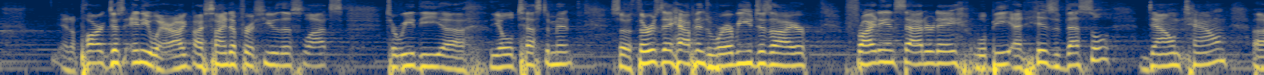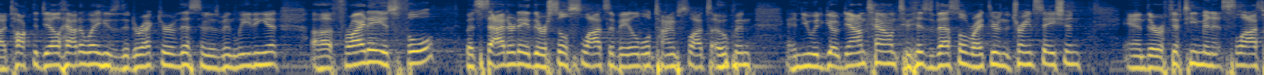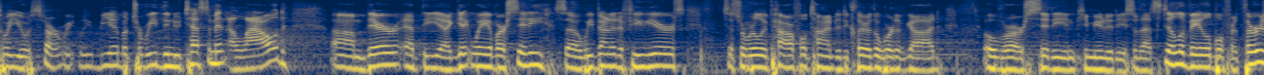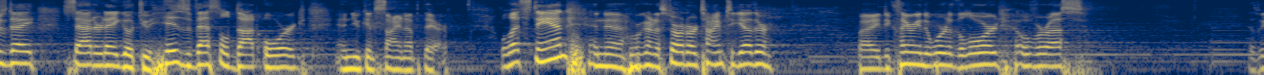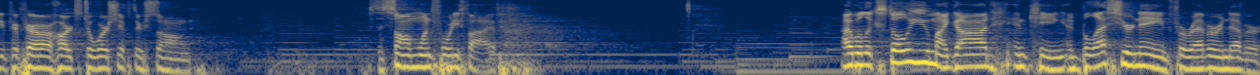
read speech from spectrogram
in a park, just anywhere. I, I signed up for a few of those slots to read the, uh, the Old Testament. So Thursday happens wherever you desire. Friday and Saturday will be at His Vessel downtown. Uh, to Dale Hadaway, who's the director of this and has been leading it. Uh, Friday is full. But Saturday, there are still slots available, time slots open, and you would go downtown to his vessel right there in the train station, and there are 15 minute slots where you would start re- be able to read the New Testament aloud um, there at the uh, gateway of our city. So we've done it a few years. It's just a really powerful time to declare the Word of God over our city and community. So that's still available for Thursday, Saturday. Go to hisvessel.org and you can sign up there. Well, let's stand and uh, we're going to start our time together by declaring the word of the Lord over us as we prepare our hearts to worship through song. This is Psalm 145. I will extol you, my God and King, and bless your name forever and ever.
